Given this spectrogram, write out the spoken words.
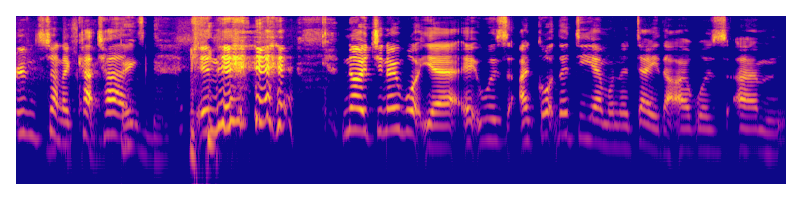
Rubes trying to catch can't hands. in here. No, do you know what? Yeah, it was. I got the DM on a day that I was um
